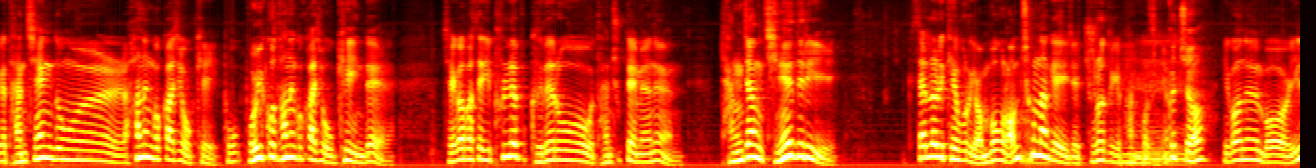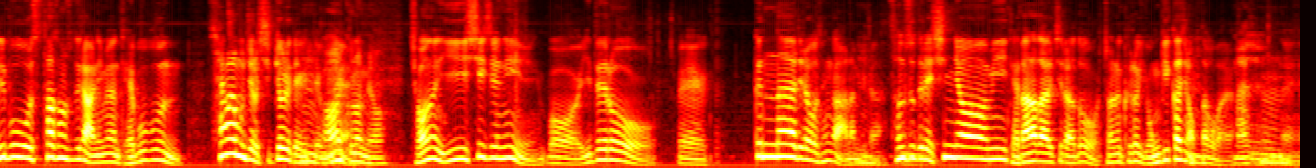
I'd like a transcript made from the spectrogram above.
이거 단체 행동을 하는 것까지 오케이, 보, 보이콧 하는 것까지 오케이인데 제가 봤을 때 이 플랫폼 그대로 단축되면은 당장 지네들이 셀러리 캡으로 연봉을 엄청나게 이제 줄어들게 받거든요. 그렇죠. 이거는 뭐 일부 스타 선수들이 아니면 대부분 생활 문제로 직결이 되기 음, 때문에 아, 그럼요. 저는 이 시즌이 뭐 이대로 예, 끝날이라고 생각 안 합니다. 선수들의 신념이 대단하다 할지라도 저는 그런 용기까지는 없다고 봐요. 맞아요. 음. 네.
